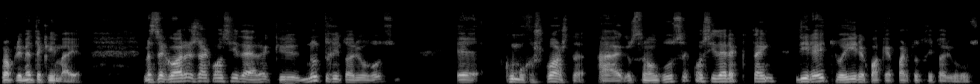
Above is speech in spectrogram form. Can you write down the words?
propriamente da Crimeia. Mas agora já considera que no território russo, eh, como resposta à agressão russa, considera que tem direito a ir a qualquer parte do território russo.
